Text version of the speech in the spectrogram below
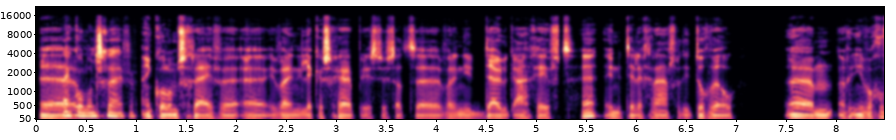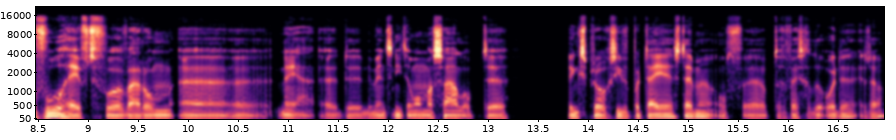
Eh, en column schrijven. en columns schrijven eh, waarin hij lekker scherp is. Dus dat, eh, waarin hij duidelijk aangeeft hè, in de Telegraaf dat hij toch wel ehm, in ieder geval gevoel heeft voor waarom nou ja, de, de mensen niet allemaal massaal op de links-progressieve partijen stemmen of op de gevestigde orde en zo. Hij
